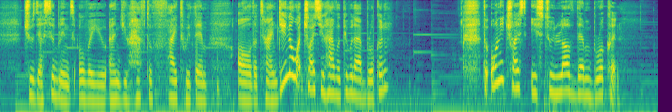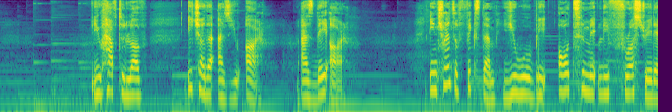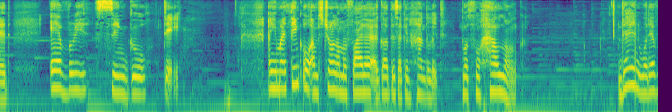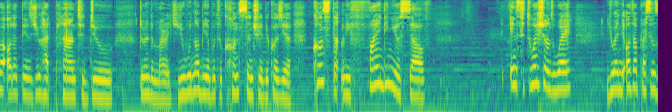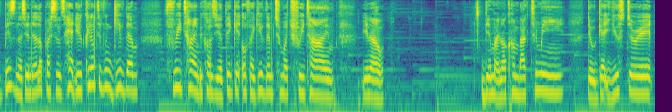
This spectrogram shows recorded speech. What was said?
choose their siblings over you, and you have to fight with them all the time. Do you know what choice you have with people that are broken? The only choice is to love them broken. You have to love each other as you are, as they are. In trying to fix them, you will be ultimately frustrated every single day. And you might think, oh, I'm strong, I'm a fighter, I got this, I can handle it. But for how long? Then whatever other things you had planned to do during the marriage, you would not be able to concentrate because you're constantly finding yourself in situations where you're in the other person's business, you're in the other person's head. You cannot even give them free time because you're thinking, oh, if I give them too much free time, you know, they might not come back to me. They will get used to it.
